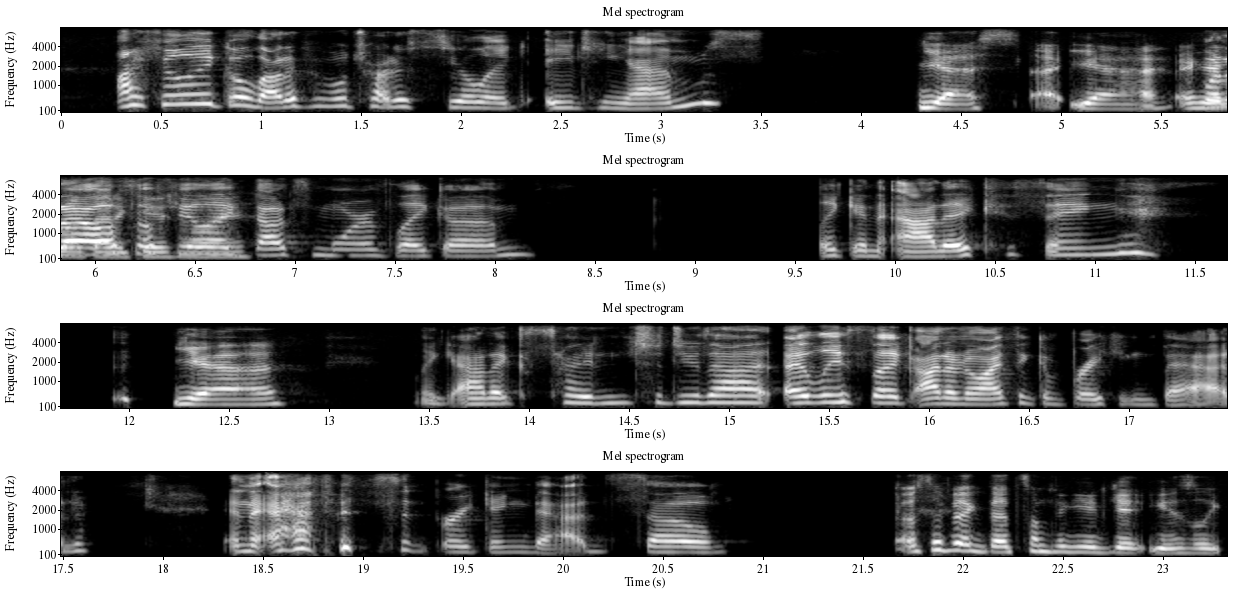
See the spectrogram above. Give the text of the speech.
I feel like a lot of people try to steal like ATMs Yes. Uh, yeah. I but I also feel like that's more of like a like an addict thing. Yeah. Like addicts trying to do that. At least like I don't know, I think of Breaking Bad. And it happens in Breaking Bad. So I also feel like that's something you'd get easily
